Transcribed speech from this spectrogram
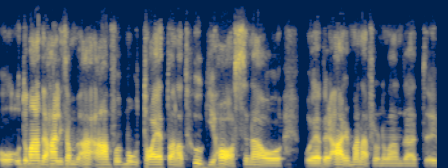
och, och de andra, han, liksom, han, han får motta ett och annat hugg i haserna och, och över armarna från de andra, ett, eh,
